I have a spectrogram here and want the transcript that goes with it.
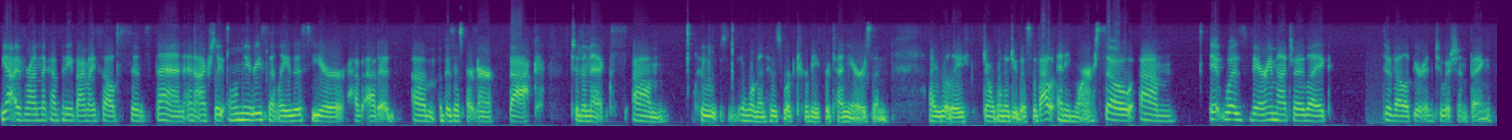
yeah, I've run the company by myself since then, and actually only recently this year have added um, a business partner back to the mix, um, who's a woman who's worked for me for ten years, and I really don't want to do this without anymore. So um, it was very much a like develop your intuition thing.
